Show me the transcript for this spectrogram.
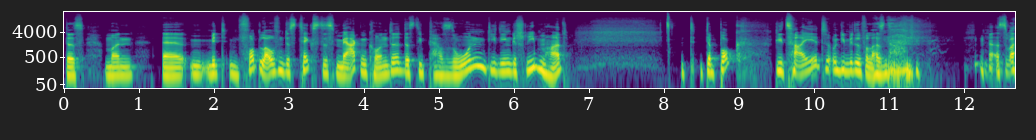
dass man äh, mit dem Fortlaufen des Textes merken konnte, dass die Person, die den geschrieben hat, der Bock, die Zeit und die Mittel verlassen haben. Das war,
